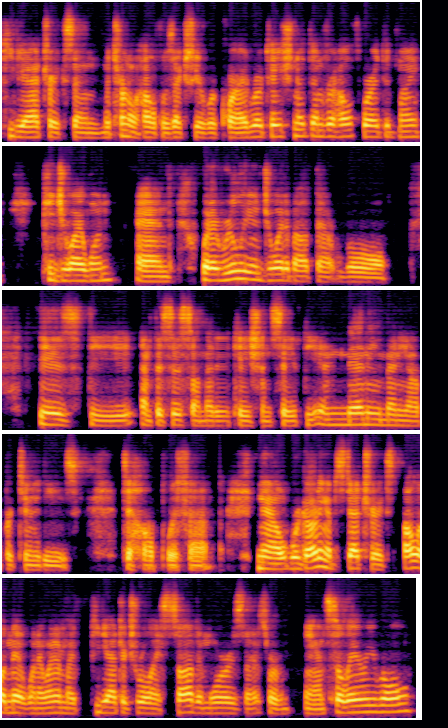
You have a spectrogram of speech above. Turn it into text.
pediatrics and maternal health was actually a required rotation at Denver Health, where I did my PGY1. And what I really enjoyed about that role is the emphasis on medication safety and many, many opportunities to help with that. Now, regarding obstetrics, I'll admit when I went in my pediatrics role, I saw it more as that sort of ancillary role.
